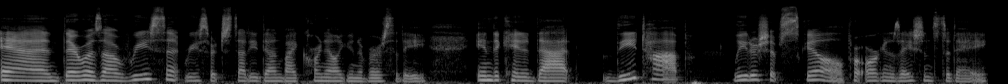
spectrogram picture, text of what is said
And there was a recent research study done by Cornell University indicated that the top leadership skill for organizations today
